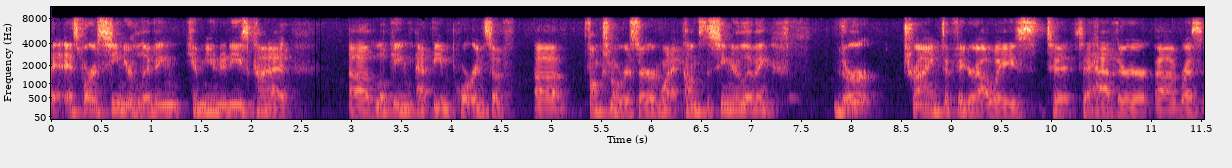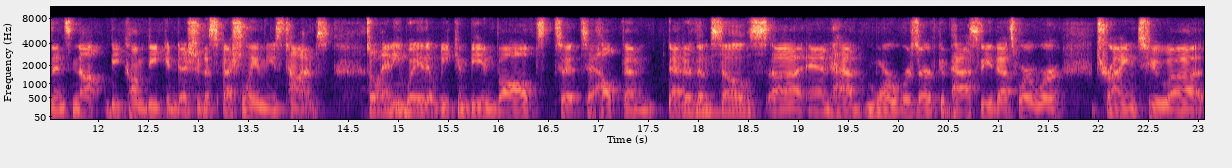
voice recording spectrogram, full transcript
As far as senior living communities, kind of uh, looking at the importance of uh, functional reserve when it comes to senior living, they're trying to figure out ways to, to have their uh, residents not become deconditioned, especially in these times. So, any way that we can be involved to, to help them better themselves uh, and have more reserve capacity, that's where we're trying to, uh,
